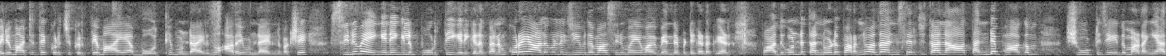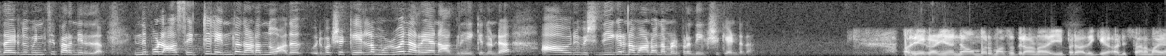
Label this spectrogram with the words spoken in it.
പെരുമാറ്റത്തെക്കുറിച്ച് കൃത്യമായ ബോധ്യമുണ്ടായിരുന്നു അറിവുണ്ടായിരുന്നു. പക്ഷേ സിനിമ എങ്ങനെയെങ്കിലും പൂർത്തീകരിക്കണം. കാരണം കുറേ ആളുകളുടെ ജീവിതം ആ സിനിമയുമായി ബന്ധപ്പെട്ട് കിടക്കുകയാണ്. അപ്പോൾ അതുകൊണ്ട് തന്നോട് പറഞ്ഞു അതനുസരിച്ച് താൻ ആ തന്റെ ഭാഗം ഷൂട്ട് ചെയ്ത് മടങ്ങി. അതായിരുന്നു വിൻസി പറഞ്ഞിരുന്നത്. ഇന്നിപ്പോൾ ആ സെറ്റിൽ എന്ത് നടന്നു? അത് ഒരുപക്ഷെ കേരളം മുഴുവൻ അറിയാൻ ആഗ്രഹിക്കുന്നുണ്ട്. ആ ഒരു വിശദീകരണമാണോ നമ്മൾ പ്രതീക്ഷിക്കേണ്ടത്? അതേ കഴിഞ്ഞ നവംബർ മാസത്തിലാണ് ഈ പരാതിക്ക് അടിസ്ഥാനമായ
